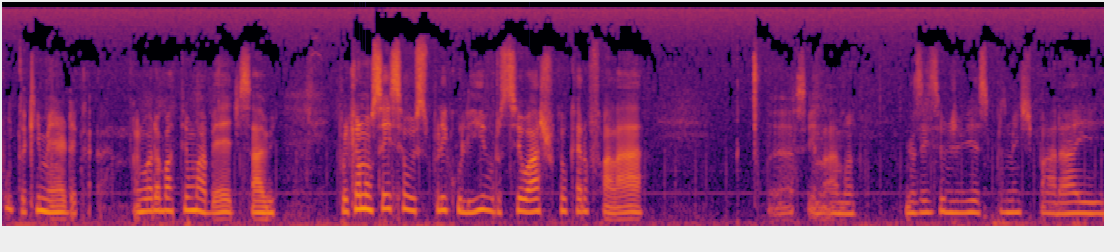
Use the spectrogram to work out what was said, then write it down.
Puta que merda, cara. Agora bateu uma bad, sabe? Porque eu não sei se eu explico o livro, se eu acho que eu quero falar. É, sei lá, mano. Sei se eu devia simplesmente parar e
